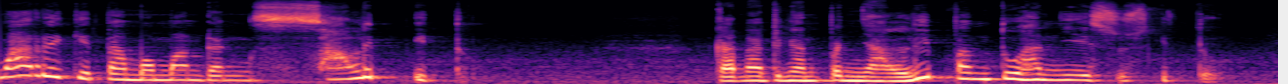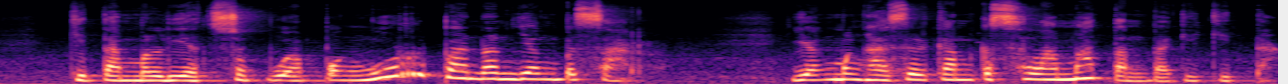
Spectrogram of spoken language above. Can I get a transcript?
Mari kita memandang salib itu. Karena dengan penyaliban Tuhan Yesus itu, kita melihat sebuah pengorbanan yang besar yang menghasilkan keselamatan bagi kita.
